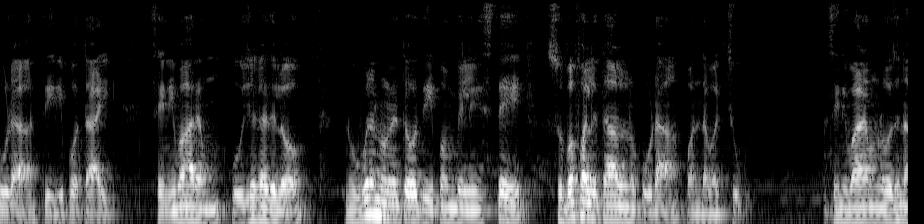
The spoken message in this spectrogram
కూడా తీరిపోతాయి. శనివారం పూజ గదిలో నువ్వుల నూనెతో దీపం వెలిగిస్తే శుభ ఫలితాలను కూడా పొందవచ్చు. శనివారం రోజున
